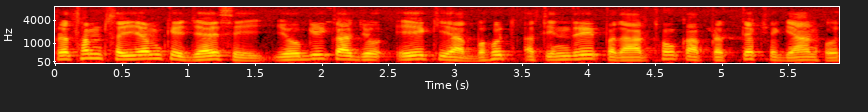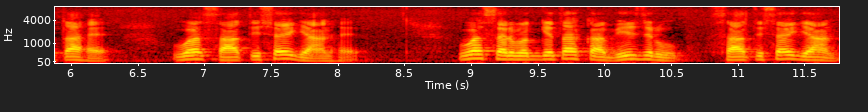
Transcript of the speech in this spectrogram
प्रथम संयम के जैसे योगी का जो एक या बहुत अतीन्द्रिय पदार्थों का प्रत्यक्ष ज्ञान होता है, वह सातिशय ज्ञान है। वह सर्वज्ञता का बीज रूप सातिशय ज्ञान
